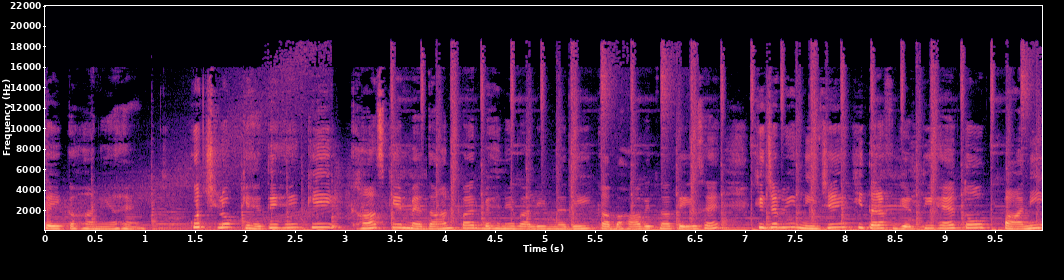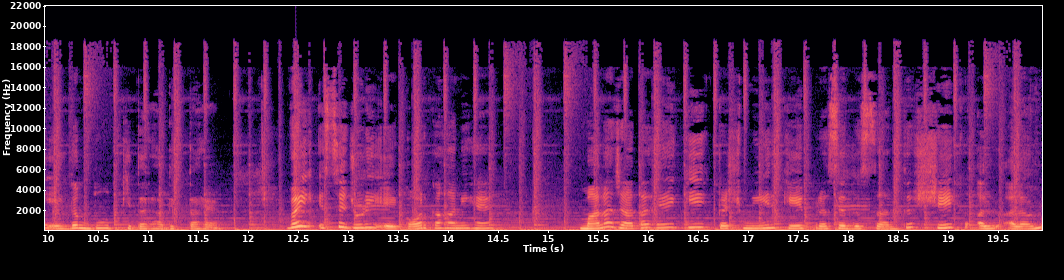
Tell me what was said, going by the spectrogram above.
कई कहानियाँ हैं। कुछ लोग कहते हैं कि घास के मैदान पर बहने वाली नदी का बहाव इतना तेज है कि जब ये नीचे की तरफ़ गिरती है तो पानी एकदम दूध की तरह दिखता है। वही इससे जुड़ी एक और कहानी है। माना जाता है कि कश्मीर के प्रसिद्ध संत शेख अल अलम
